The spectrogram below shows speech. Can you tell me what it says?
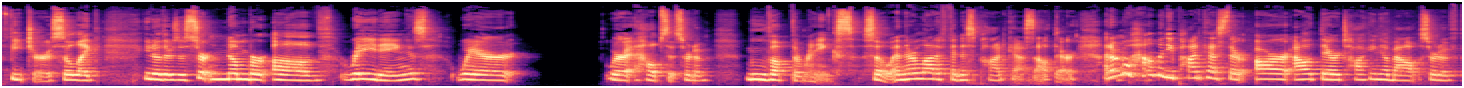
features. So, like, you know, there's a certain number of ratings where where it helps it sort of move up the ranks. So, and there are a lot of fitness podcasts out there. I don't know how many podcasts there are out there talking about sort of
